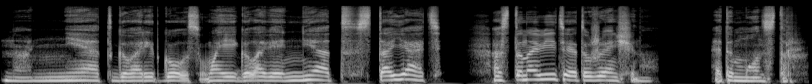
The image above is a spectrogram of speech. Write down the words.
Но нет, говорит голос в моей голове, нет, стоять! Остановите эту женщину! Это монстр.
